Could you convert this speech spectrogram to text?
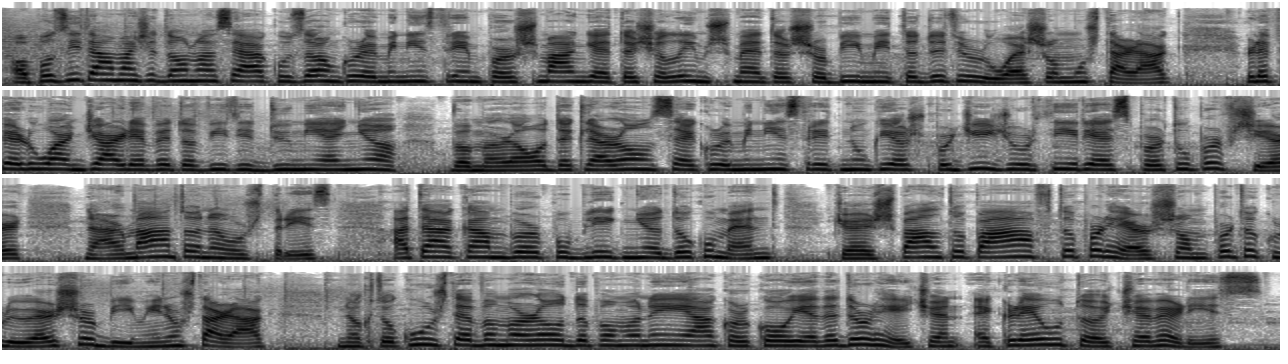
Opozita maqedonase akuzon kryeministrin për shmangie të qëllimshme të shërbimit të detyrueshëm ushtarak, referuar ngjarjeve të vitit 2001. VMRO deklaron se kryeministri nuk i është përgjigjur thirrjes për t'u përfshirë në armatën e ushtrisë. Ata kanë bërë publik një dokument që e shpall të paaftë të përhershëm për të kryer shërbimin ushtarak. Në këto kushte VMRO DPMNE-ja kërkoi edhe dorëheqjen e kreut të qeverisë.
